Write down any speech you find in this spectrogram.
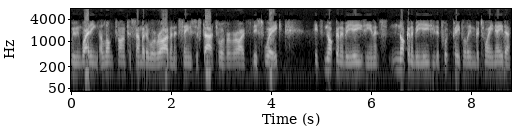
we've been waiting a long time for summer to arrive, and it seems to start to have arrived this week. It's not going to be easy, and it's not going to be easy to put people in between either.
